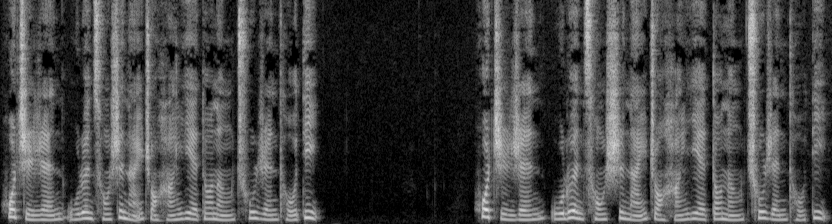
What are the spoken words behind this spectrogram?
或指人无论从事哪一种行业，都能出人头地。或指人无论从事哪一种行业，都能出人头地。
